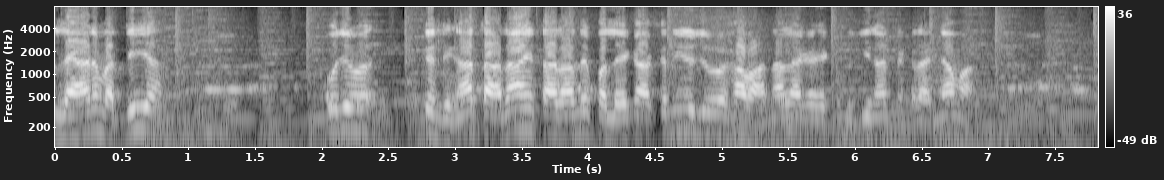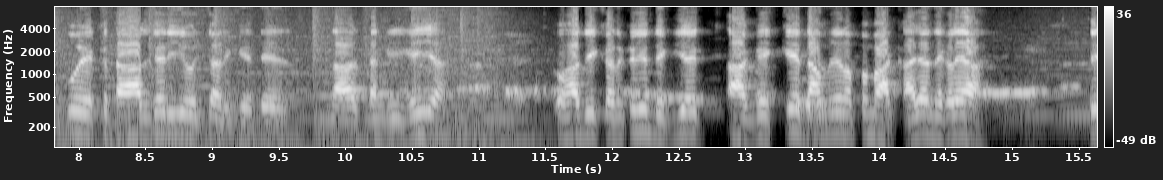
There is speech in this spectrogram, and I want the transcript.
ਲੈਣ ਵੱਧੀ ਆ। ਉਹ ਜੋ ਢਿੱਲੀਆਂ ਤਾਰਾਂ ਸੀ, ਤਾਰਾਂ ਦੇ ਪੱਲੇ ਕੱਖ ਨਹੀਂ ਉਹ ਜੋ ਹਵਾ ਨਾਲ ਲੱਗਾ ਇੱਕ ਦੂਜੀ ਨਾਲ ਟਕਰਾਈਆਂ ਵਾ, ਉਹ ਇੱਕ ਤਾਰ ਜਿਹੜੀ ਉਹ ਝੜਕੇ ਤੇ ਨਾਲ ਟੰਗੀ ਗਈ ਆ। ਉਹ ਸਾਡੀ ਕਣਕ ਜੀ ਡਿੱਗੀ ਅੱਗ ਇੱਕੇ ਦਮ ਜਦੋਂ ਭਮਾਕਾ ਜਿਹਾ ਨਿਕਲਿਆ ਤੇ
